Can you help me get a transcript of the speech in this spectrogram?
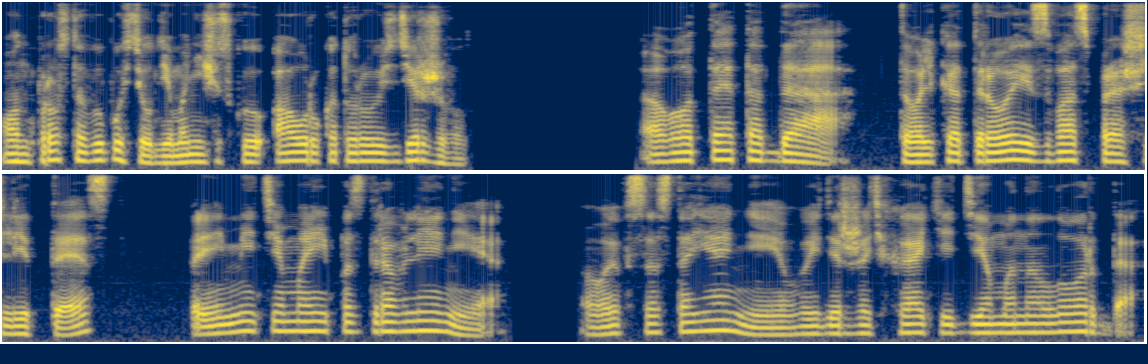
Он просто выпустил демоническую ауру, которую сдерживал. Вот это да! Только трое из вас прошли тест? Примите мои поздравления. Вы в состоянии выдержать хаки демона-лорда.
